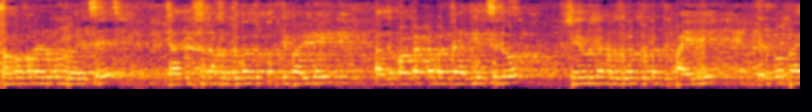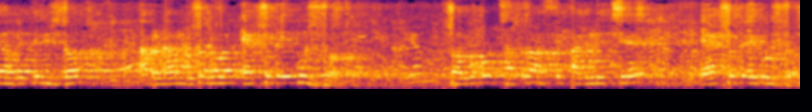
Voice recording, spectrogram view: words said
সম্ভাবনা এরকম রয়েছে যাদের সাথে আমরা যোগাযোগ করতে পারিনি তাদের কন্ট্যাক্ট নাম্বার যা দিয়েছিল সেই অনুযায়ী আমরা যোগাযোগ করতে পাইনি এরকম প্রায় হবে তিরিশ জন। আমরা নাম ঘোষণা হলাম একশো একুশ জন। সর্বমোট ছাত্র আজকে চাকরি নিচ্ছে একশত একুশ জন।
